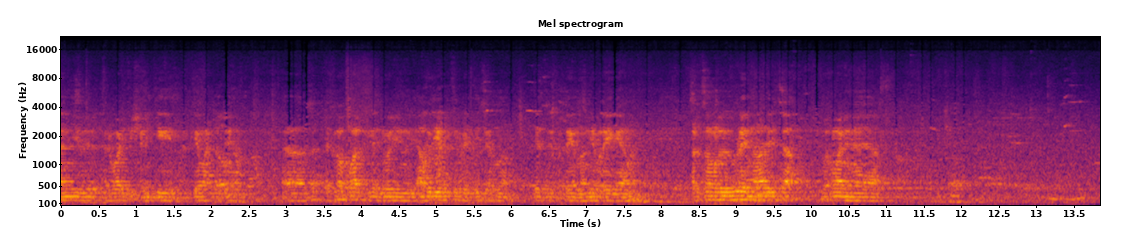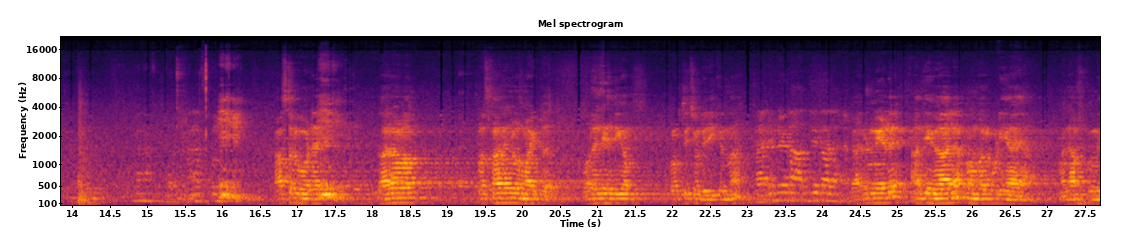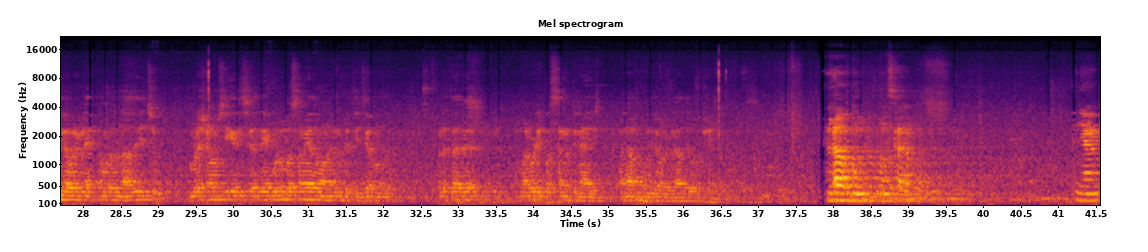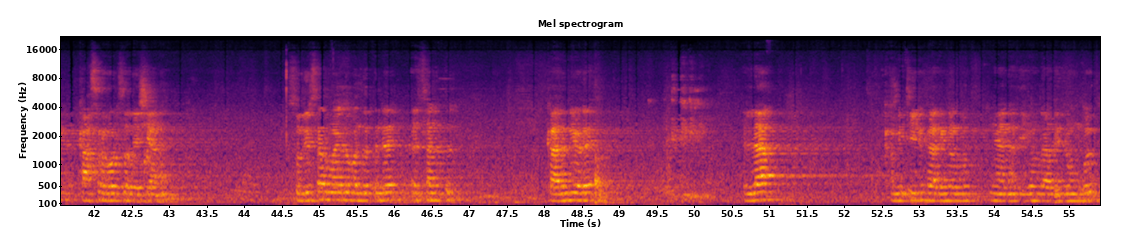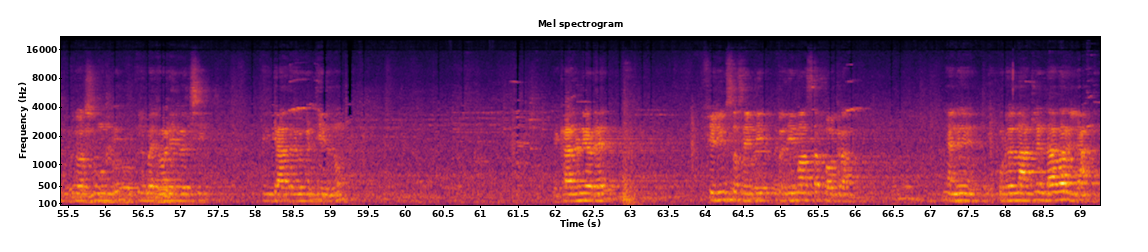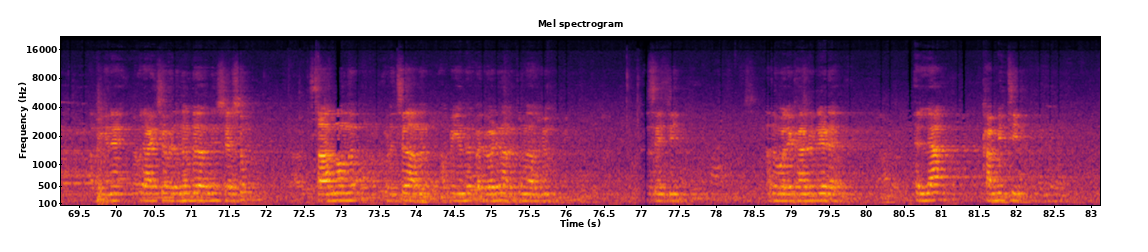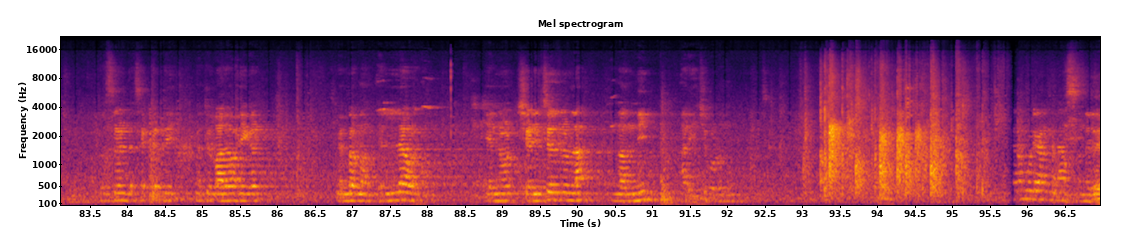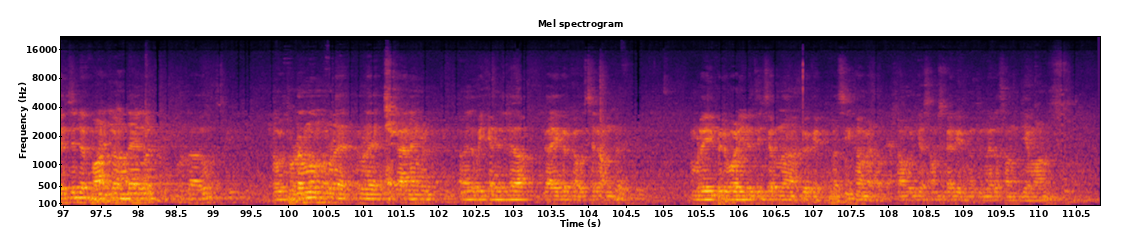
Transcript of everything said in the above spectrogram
ഞാൻ ഈ ഒരു പരിപാടിക്ക് ക്ഷണിക്കുകയും കൃത്യമായിട്ട് അദ്ദേഹം ടെക്നോ പാർക്കിലെ ജോലി അവധിയെടുത്ത് ഇവിടെ എത്തിച്ചേർന്ന അദ്ദേഹത്തിന് പ്രത്യേകം നന്ദി പറയുകയാണ് അടുത്ത നമ്മൾ ഇവിടെ നിന്ന് ആദരിച്ച ബഹുമാനായ കാസർഗോഡ് ധാരാളം പ്രസ്ഥാനങ്ങളുമായിട്ട് വളരെയധികം പ്രവർത്തിച്ചുകൊണ്ടിരിക്കുന്ന കാരുണ്യയുടെ ആദ്യകാല മെമ്പർ കൂടിയായ മനാഫ് കുന്നിൽ അവരുടെ നമ്മൾ ആദരിച്ചു. നമ്മുടെ ക്ഷണം സ്വീകരിച്ച് അദ്ദേഹം കുടുംബസമേതമാണ് ഇവിടെ എത്തിച്ചേർന്നത്. അടുത്ത ഒരു മറുപടി പ്രസംഗത്തിനായി എല്ലാവർക്കും നമസ്കാരം. ഞാൻ കാസർഗോഡ് സ്വദേശിയാണ്. സുധീർ സാറുമായുള്ള ബന്ധത്തിന്റെ അടിസ്ഥാനത്തിൽ കാരുണ്യയുടെ എല്ലാ കമ്മിറ്റിയിലും കാര്യങ്ങളിലും ഞാൻ അധികം അതിന് മുമ്പ് ഒരു വർഷം മുമ്പ് ഒരു പരിപാടിയിൽ വെച്ച് എനിക്ക് ആദരവ് കിട്ടിയിരുന്നു. കാരുണ്യയുടെ ഫിലിം സൊസൈറ്റി പ്രതിമാസ പ്രോഗ്രാം. ഞാൻ കൂടുതൽ നാട്ടിലുണ്ടാവാറില്ല. അപ്പം ഇങ്ങനെ ഒരാഴ്ച വരുന്നുണ്ട് അതിന് ശേഷം സാറിനൊന്ന് വിളിച്ചതാണ്. അപ്പം ഇങ്ങനത്തെ പരിപാടി നടക്കുന്ന അറിഞ്ഞു. സൊസൈറ്റി അതുപോലെ കാരുണ്യയുടെ എല്ലാ കമ്മിറ്റി പ്രസിഡന്റ് സെക്രട്ടറി മറ്റു ഭാരവാഹികൾ മെമ്പർമാർ എല്ലാവർക്കും എന്നോട് ക്ഷണിച്ചതിനുള്ള നന്ദി. അറിയിച്ചു കൊള്ളുന്നു. അദ്ദേഹത്തിന്റെ പാട്ട് എന്തായാലും ഉണ്ടാകും. തുടർന്നും നമ്മുടെ ഇവിടെ ഗാനങ്ങൾ ആലപിക്കാൻ എല്ലാ ഗായകർക്ക് അവസരമുണ്ട്. നമ്മുടെ ഈ പരിപാടിയിൽ എത്തിച്ചേർന്ന അഡ്വക്കേറ്റ് ഫസീഹ മേഡം സാമൂഹ്യ സാംസ്കാരിക രംഗത്ത് സാന്നിധ്യമാണ്.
